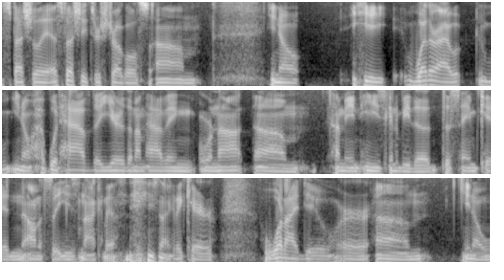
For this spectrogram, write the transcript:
Especially especially through struggles. Um, you know, he whether I would, you know would have the year that I'm having or not. Um, I mean, he's going to be the the same kid, and honestly, he's not going to he's not going to care what I do or um, you know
